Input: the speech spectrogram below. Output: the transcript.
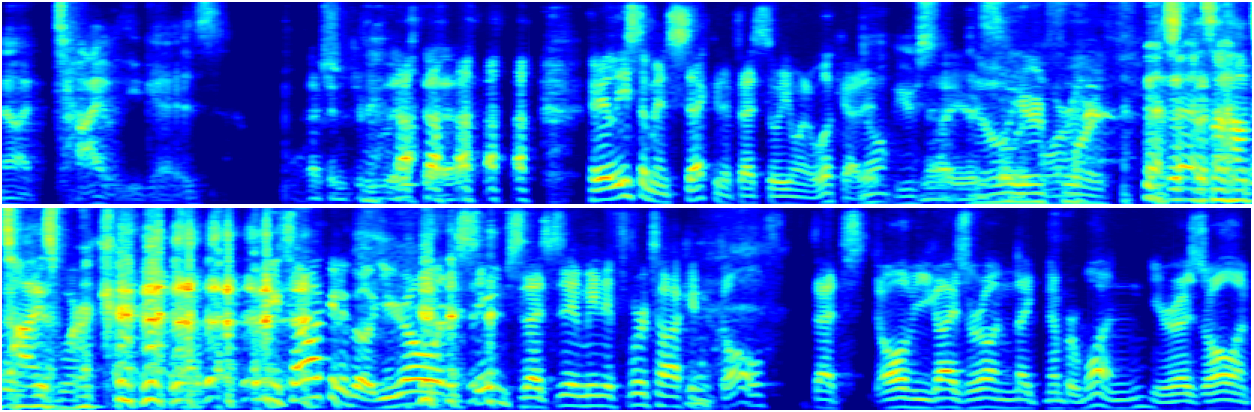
Now I tie with you guys. hey, at least I'm in second if that's the way you want to look at it. No, you're, no, you're, no, you're in fourth. That's, that's, not how ties work. what are you talking about? You're all in the same. So that's, I mean, if we're talking golf, that's all of you guys are on like number one. You're guys all on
